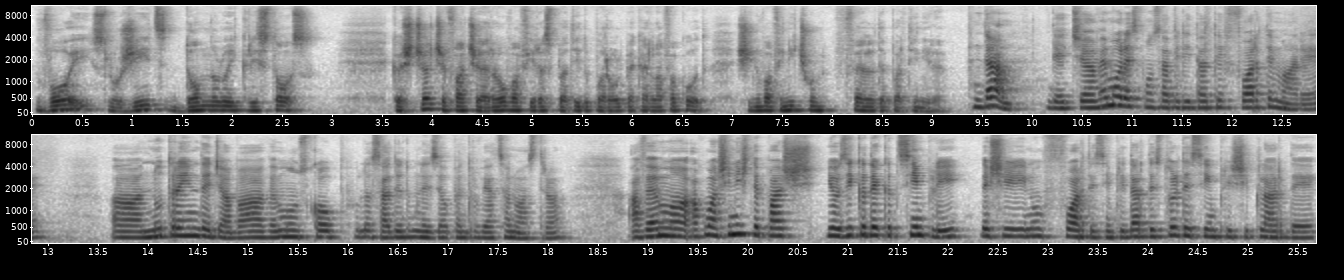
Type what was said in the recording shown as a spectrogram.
Voi slujiți Domnului Hristos, căci cel ce face rău va fi răsplătit după răul pe care l-a făcut și nu va fi niciun fel de părtinire. Da, deci avem o responsabilitate foarte mare. Nu trăim degeaba, avem un scop lăsat de Dumnezeu pentru viața noastră. Avem uh, acum și niște pași, eu zic cât de cât simpli, deși nu foarte simpli, dar destul de simpli și clar de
